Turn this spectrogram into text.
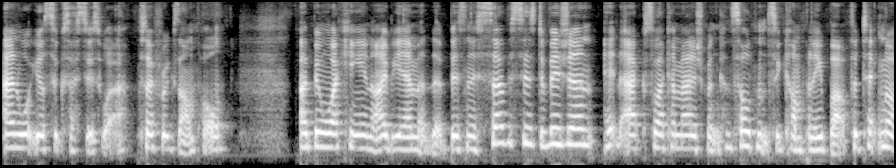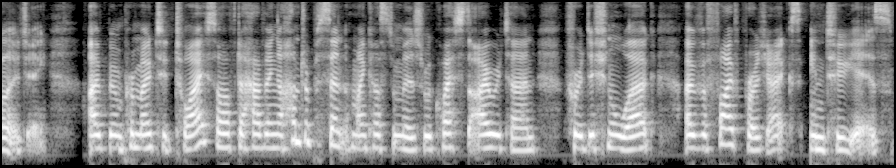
and what your successes were. So, for example, I've been working in IBM at the Business Services Division. It acts like a management consultancy company, but for technology. I've been promoted twice after having 100% of my customers request that I return for additional work over five projects in two years.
